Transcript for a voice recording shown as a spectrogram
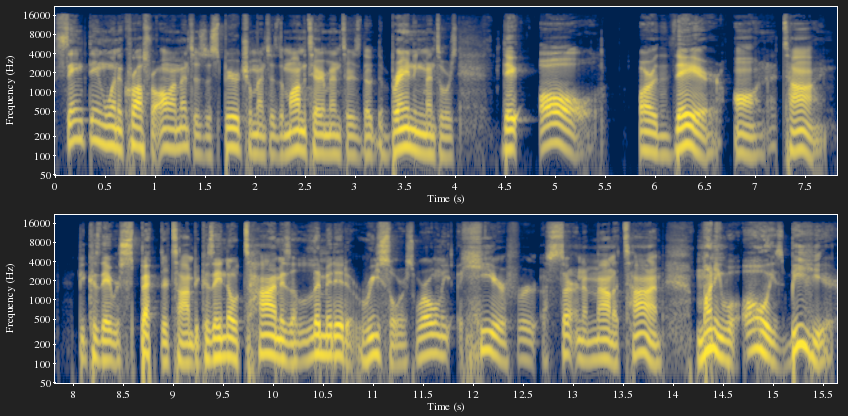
Same thing went across for all my mentors, the spiritual mentors, the monetary mentors, the, the branding mentors. They all are there on time because they respect their time, because they know time is a limited resource. We're only here for a certain amount of time. Money will always be here.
